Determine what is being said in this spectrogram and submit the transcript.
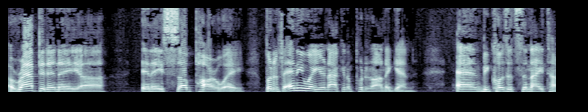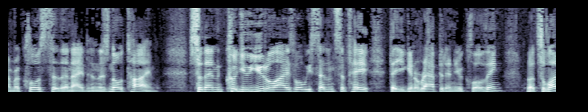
Uh, wrap it in a uh, in a subpar way. But if anyway you're not going to put it on again, and because it's the nighttime or close to the night and there's no time. So then could you utilize what we said in Sefei that you're going to wrap it in your clothing? That's when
